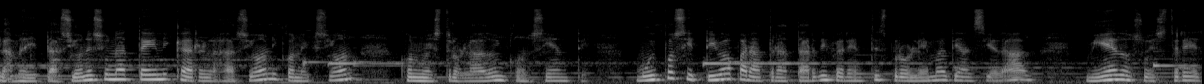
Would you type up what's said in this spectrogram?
La meditación es una técnica de relajación y conexión con nuestro lado inconsciente, muy positiva para tratar diferentes problemas de ansiedad, miedos o estrés.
